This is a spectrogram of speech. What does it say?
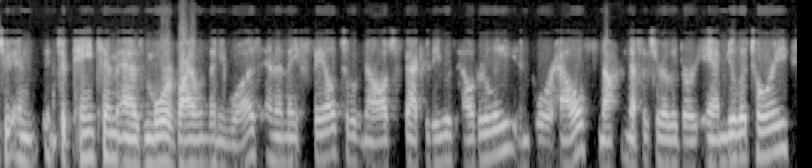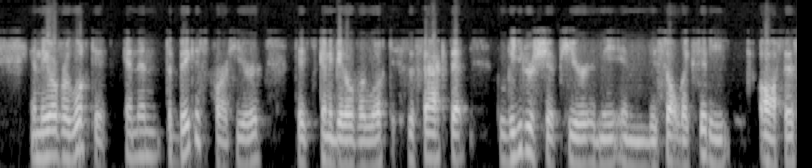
to, and, and to paint him as more violent than he was. And then they failed to acknowledge the fact that he was elderly and poor health, not necessarily very ambulatory, and they overlooked it. And then the biggest part here that's going to get overlooked is the fact that leadership here in the, in the Salt Lake City office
